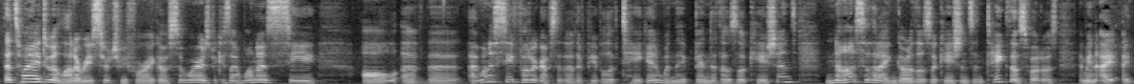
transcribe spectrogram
that's why I do a lot of research before I go somewhere, is because I want to see all of the. I want to see photographs that other people have taken when they've been to those locations, not so that I can go to those locations and take those photos. I mean, I, I,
